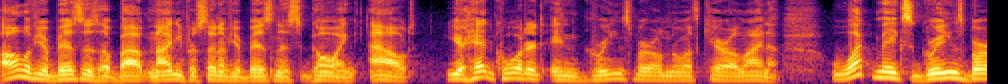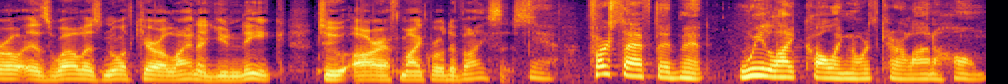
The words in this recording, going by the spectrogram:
all of your business, about 90% of your business going out, you're headquartered in Greensboro, North Carolina. What makes Greensboro as well as North Carolina unique to RF micro devices? Yeah. First, I have to admit, we like calling North Carolina home.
